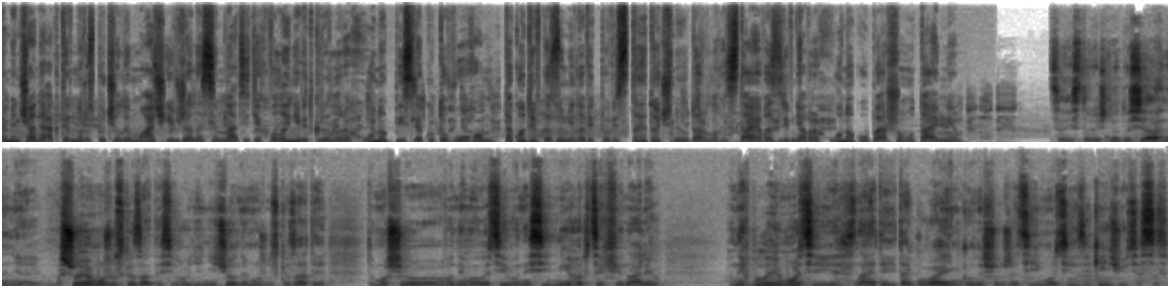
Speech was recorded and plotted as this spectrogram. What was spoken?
Кам'янчани активно розпочали матч і вже на 17-й хвилині відкрили рахунок після кутового. Та Кудрівка зуміла відповісти. Точний удар Логистаєва зрівняв рахунок у першому таймі. Це історичне досягнення. Що я можу сказати сьогодні? Нічого не можу сказати, тому що вони молодці, вони сім ігор цих фіналів. У них були емоції, знаєте, і так буває інколи, що вже ці емоції закінчуються.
